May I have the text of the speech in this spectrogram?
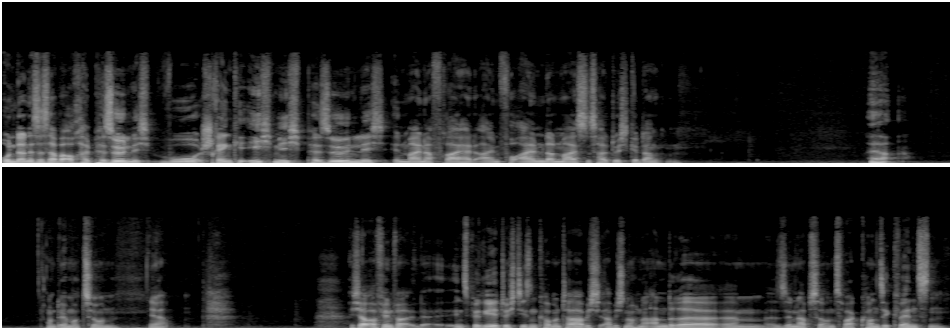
und dann ist es aber auch halt persönlich. Wo schränke ich mich persönlich in meiner Freiheit ein? Vor allem dann meistens halt durch Gedanken Ja. und Emotionen. Ja. Ich habe auf jeden Fall, inspiriert durch diesen Kommentar, habe ich, habe ich noch eine andere ähm, Synapse und zwar Konsequenzen.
